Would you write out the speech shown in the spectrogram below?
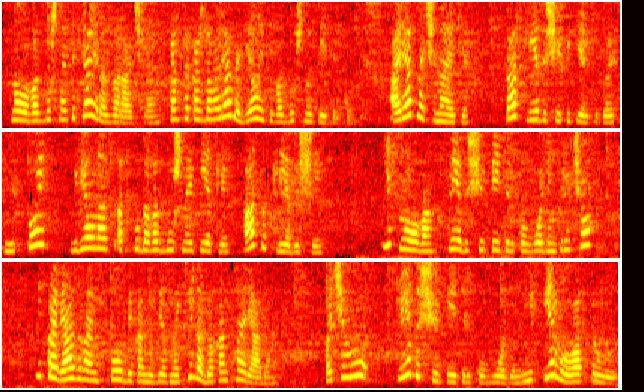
снова воздушная петля и разворачиваем. В конце каждого ряда делаете воздушную петельку. А ряд начинаете со следующей петельки, то есть не с той, где у нас откуда воздушные петли, а со следующей. И снова следующую петельку вводим крючок и провязываем столбиками без накида до конца ряда. Почему следующую петельку вводим не в первую, а во вторую?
